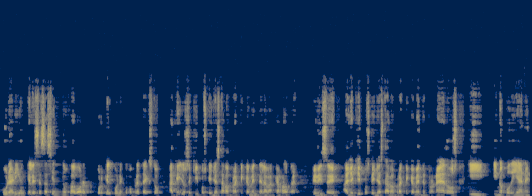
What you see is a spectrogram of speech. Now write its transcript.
jurarían que les está haciendo un favor, porque él pone como pretexto aquellos equipos que ya estaban prácticamente en la bancarrota que dice hay equipos que ya estaban prácticamente tronados y, no podían eh,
